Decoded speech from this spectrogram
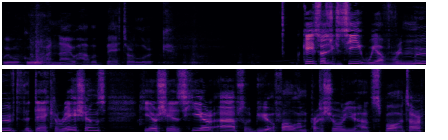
we will go and now have a better look. Okay, so as you can see, we have removed the decorations. Here she is here, absolutely beautiful. I'm pretty sure you had spotted her.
